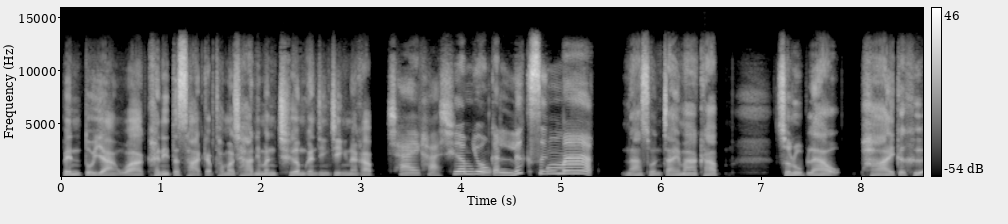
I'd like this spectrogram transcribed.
เป็นตัวอย่างว่าคณิตศาสตร์กับธรรมชาตินี่มันเชื่อมกันจริง ๆ นะครับ ใช่ค่ะ เชื่อมโยงกันลึกซึ้งมาก น่าสนใจมากครับ สรุปแล้วพายก็คือ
